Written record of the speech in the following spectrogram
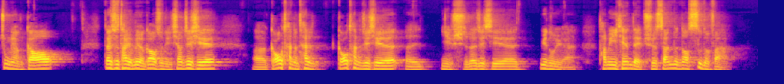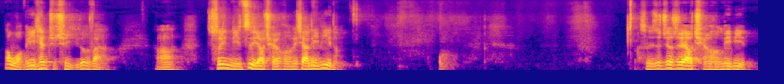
重量高。”但是他有没有告诉你，像这些呃高碳的碳高碳的这些呃饮食的这些运动员，他们一天得吃三顿到四顿饭，那我们一天只吃一顿饭啊？所以你自己要权衡一下利弊呢。所以这就是要权衡利弊。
